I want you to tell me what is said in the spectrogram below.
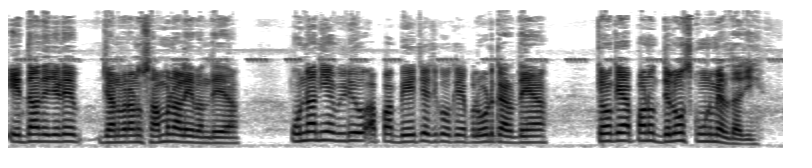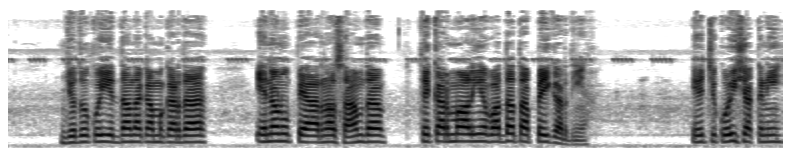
ਇਦਾਂ ਦੇ ਜਿਹੜੇ ਜਾਨਵਰਾਂ ਨੂੰ ਸਾਂਭਣ ਵਾਲੇ ਬੰਦੇ ਆ, ਉਹਨਾਂ ਦੀਆਂ ਵੀਡੀਓ ਆਪਾਂ ਬੇਝਿਜਕ ਹੋ ਕੇ ਅਪਲੋਡ ਕਰਦੇ ਆ, ਕਿਉਂਕਿ ਆਪਾਂ ਨੂੰ ਦਿਲੋਂ ਸਕੂਨ ਮਿਲਦਾ ਜੀ। ਜਦੋਂ ਕੋਈ ਇਦਾਂ ਦਾ ਕੰਮ ਕਰਦਾ, ਇਹਨਾਂ ਨੂੰ ਪਿਆਰ ਨਾਲ ਸਾਂਭਦਾ ਤੇ ਕਰਮਾਂ ਵਾਲੀਆਂ ਵਾਧਾ ਤਾਂ ਆਪੇ ਹੀ ਕਰਦੀਆਂ। ਇਹ 'ਚ ਕੋਈ ਸ਼ੱਕ ਨਹੀਂ।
